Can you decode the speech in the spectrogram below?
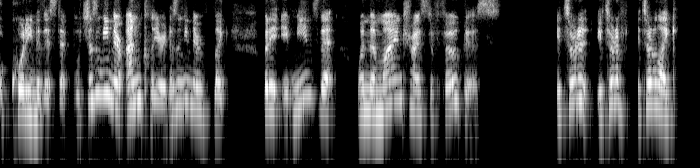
according to this step which doesn't mean they're unclear. It doesn't mean they're like but it, it means that when the mind tries to focus it's sort of it's sort of it's sort of like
